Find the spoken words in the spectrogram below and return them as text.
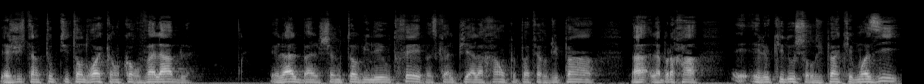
il y a juste un tout petit endroit qui est encore valable. Et là, le Shem Tov, il est outré, parce qu'à Alacha, on ne peut pas faire du pain la, bracha et, le kiddush sur du pain qui est moisi,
